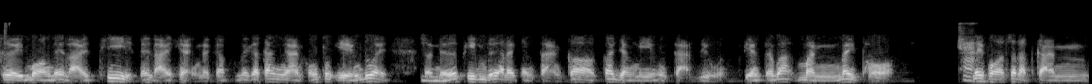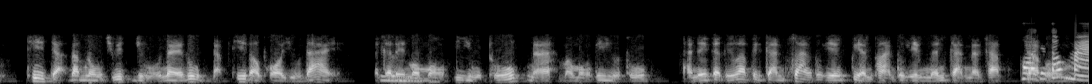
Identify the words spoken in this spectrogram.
เคยมองได้หลายที่ได้หลายแห่งนะครับแม้กระทั่งงานของตัวเองด้วยเสนอพิมพ์หรืออะไรต่างๆ ก็ก็ยังมีโอกาสอยู่ เพียงแต่ว่ามันไม่พอ ไม่พอสำหรับการที่จะดำรงชีวิตอยู่ในรูปแบบที่เราพออยู่ได้ก็เลยมามองที่ YouTube นะมามองที่ YouTube อันนี้ก็ถือว่าเป็นการสร้างตัวเองเปลี่ยนผ่านตัวเองเหมือนกันนะครับ พอจะต้องมา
